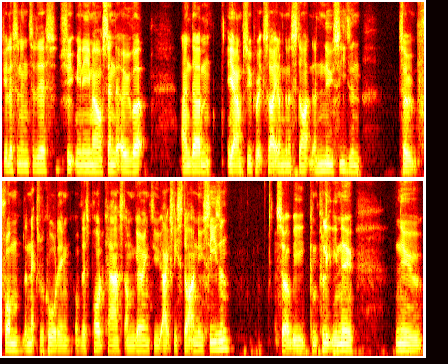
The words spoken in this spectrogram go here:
if you're listening to this, shoot me an email, send it over. And um, yeah, I'm super excited. I'm going to start a new season. So, from the next recording of this podcast, I'm going to actually start a new season. So, it'll be completely new, new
